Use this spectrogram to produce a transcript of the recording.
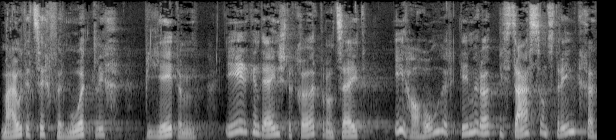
meldet sich vermutlich bei jedem irgendein der Körper und sagt, ich habe Hunger, gib mir etwas zu essen und zu trinken.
